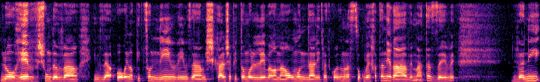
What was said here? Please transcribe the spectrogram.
לא אוהב שום דבר, אם זה האור עם הפיצונים, ואם זה המשקל שפתאום עולה ברמה ההורמונלית, ואת כל הזמן עסוק באיך אתה נראה, ומה אתה זה, ו... ואני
